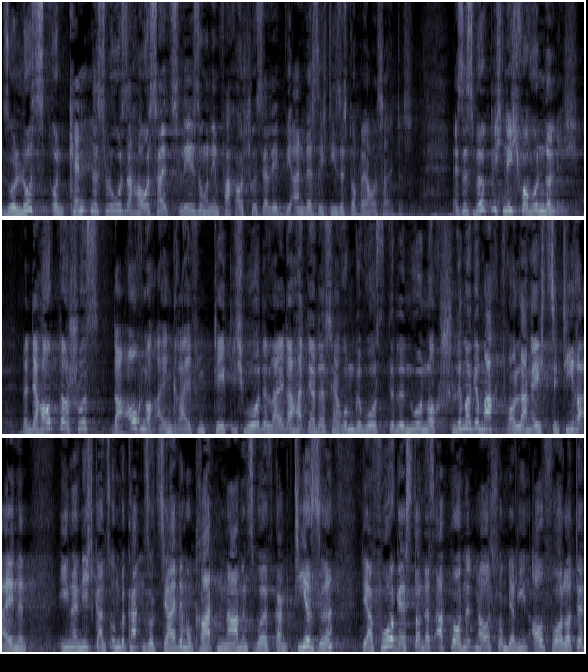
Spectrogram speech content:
so lust- und kenntnislose Haushaltslesungen im Fachausschuss erlebt wie anlässlich dieses Doppelhaushaltes. Es ist wirklich nicht verwunderlich, wenn der Hauptausschuss da auch noch eingreifend tätig wurde. Leider hat er das Herumgewurstele nur noch schlimmer gemacht. Frau Lange, ich zitiere einen Ihnen nicht ganz unbekannten Sozialdemokraten namens Wolfgang Thierse, der vorgestern das Abgeordnetenhaus von Berlin aufforderte,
